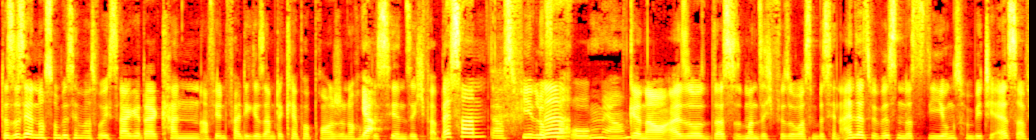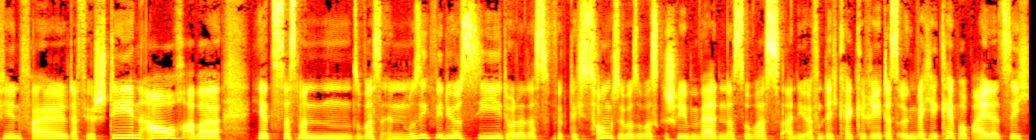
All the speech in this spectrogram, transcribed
Das ist ja noch so ein bisschen was, wo ich sage, da kann auf jeden Fall die gesamte K-Pop-Branche noch ein Ja. bisschen sich verbessern. Da ist viel Luft Ne? nach oben, ja. Genau, also dass man sich für sowas ein bisschen einsetzt. Wir wissen, dass die Jungs von BTS auf jeden Fall dafür stehen auch, aber jetzt, dass man sowas in Musikvideos sieht oder dass wirklich Songs über sowas geschrieben werden, dass sowas an die Öffentlichkeit gerät, dass irgendwelche K-Pop-Idols sich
